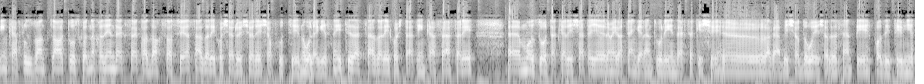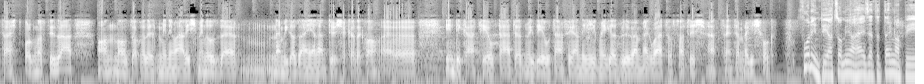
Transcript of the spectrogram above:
inkább pluszban tartózkodnak az indexek, a DAX az fél százalékos erősödés, a FUCI 0,4 százalékos, tehát inkább felfelé mozdultak el, és hát egyelőre még a tengeren túli indexek is legalábbis a DO és az S&P pozitív nyitást prognosztizál, a NASDAQ az egy minimális mínusz, de nem igazán jelentősek ezek a indikációk, tehát ez még délután fél négyig még ez bőven megváltozhat, és hát szerintem meg is fog. Forint piacon mi a helyzet? A tegnapi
